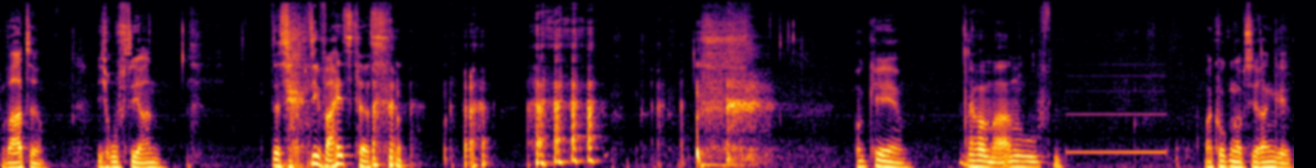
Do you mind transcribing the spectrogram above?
warte, ich rufe sie an. Das, die weiß das. Okay, Einfach mal anrufen. mal gucken, ob sie rangeht.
